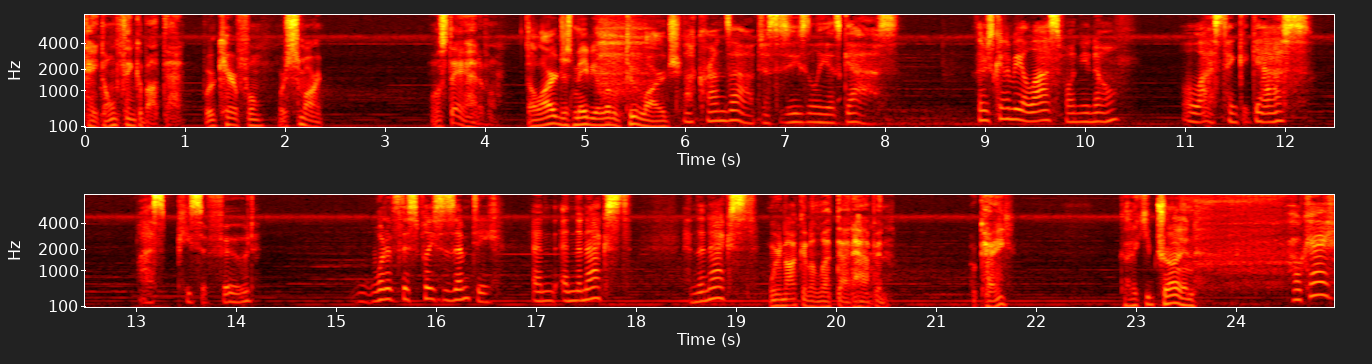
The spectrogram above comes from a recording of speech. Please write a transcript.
Hey, don't think about that. We're careful. We're smart. We'll stay ahead of them. The large is maybe a little too large. Luck runs out just as easily as gas. There's gonna be a last one, you know? A last tank of gas. Last piece of food. What if this place is empty? And and the next? And the next? We're not gonna let that happen. Okay? Gotta keep trying. Okay.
